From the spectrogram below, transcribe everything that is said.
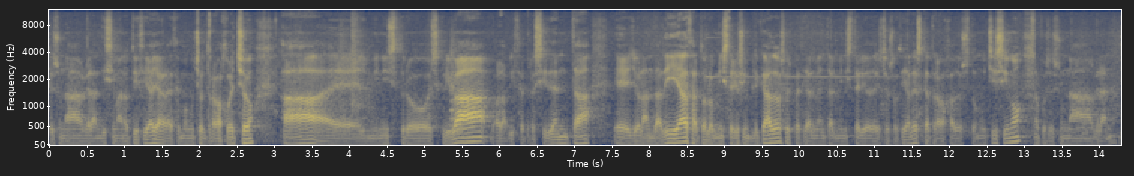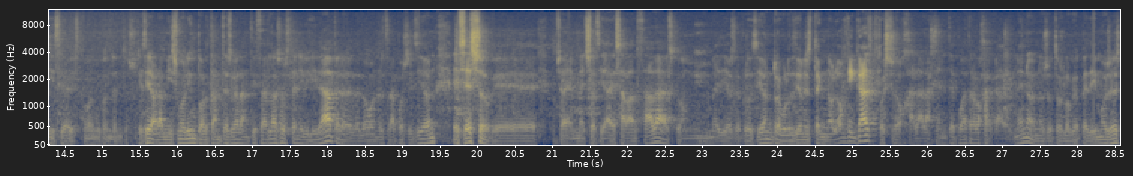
Es una grandísima noticia y agradecemos mucho el trabajo hecho al eh, ministro Escribá, a la vicepresidenta eh, Yolanda Díaz, a todos los ministerios implicados, especialmente al Ministerio de Derechos Sociales, que ha trabajado esto muchísimo. pues es una gran noticia y estamos muy contentos. Es decir, ahora mismo lo importante es garantizar la sostenibilidad, pero desde luego nuestra posición es eso, que en sociedades avanzadas, con medios de producción, revoluciones tecnológicas, pues ojalá la gente pueda trabajar cada vez menos. Nosotros lo que pedimos es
